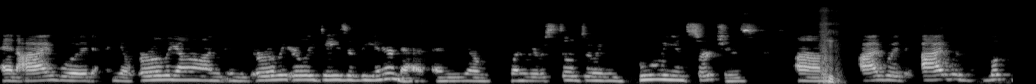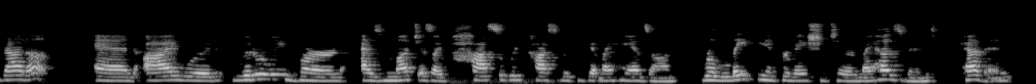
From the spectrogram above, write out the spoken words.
And I would, you know, early on in the early, early days of the internet and, you know, when we were still doing Boolean searches, um, I would, I would look that up and I would literally learn as much as I possibly, possibly could get my hands on, relate the information to my husband, Kevin,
